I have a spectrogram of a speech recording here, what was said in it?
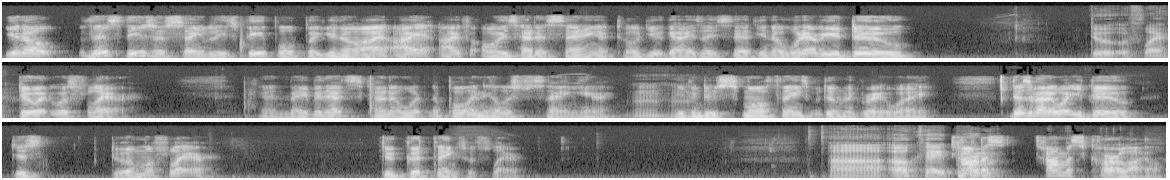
you know, this these are saying to these people, but you know, I, I I've always had a saying. I told you guys. I said, you know, whatever you do, do it with flair. Do it with flair. And maybe that's kind of what Napoleon Hill is saying here. Mm-hmm. You can do small things, but do them in a great way. It doesn't matter what you do, just do them with flair. Do good things with flair. Uh, okay. Thomas Thomas Carlyle.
